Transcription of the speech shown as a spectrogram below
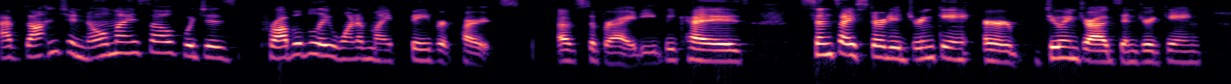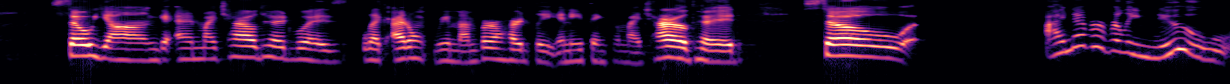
I've gotten to know myself, which is probably one of my favorite parts of sobriety because since I started drinking or doing drugs and drinking, so young and my childhood was like I don't remember hardly anything from my childhood. So I never really knew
